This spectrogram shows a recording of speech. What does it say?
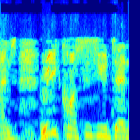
times reconstituted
